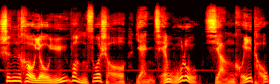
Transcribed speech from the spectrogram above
身后有余忘缩手，眼前无路想回头。”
